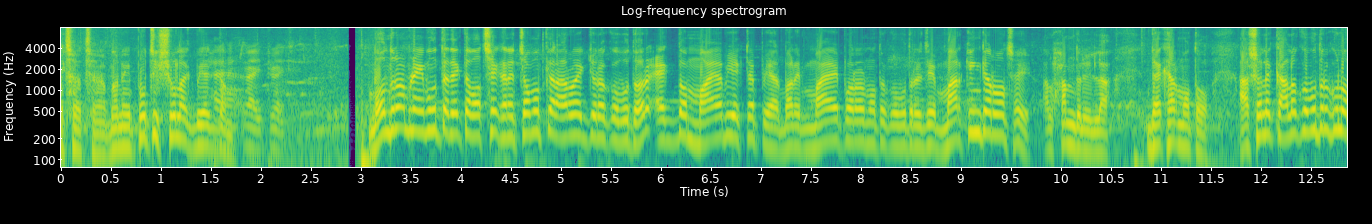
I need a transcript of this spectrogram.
আচ্ছা আচ্ছা মানে পঁচিশশো লাগবে একদম। রাইট রাইট বন্ধুরা আমরা এই মুহূর্তে দেখতে পাচ্ছি এখানে চমৎকার আরও একজোড়া কবুতর একদম মায়াবী একটা পেয়ার মানে মায়ায় পড়ার মতো কবুতরের যে মার্কিংটা রয়েছে আলহামদুলিল্লাহ দেখার মতো। আসলে কালো কবুতরগুলো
